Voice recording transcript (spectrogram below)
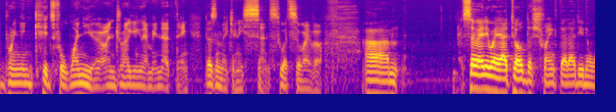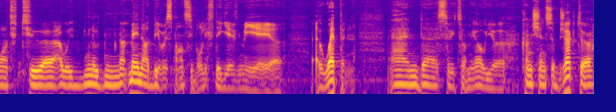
bringing kids for one year and dragging them in that thing doesn't make any sense whatsoever. Um, so anyway, I told the shrink that I didn't want to. Uh, I would not, may not be responsible if they gave me a, a weapon. And uh, so he told me, "Oh, you're a conscience objector,"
